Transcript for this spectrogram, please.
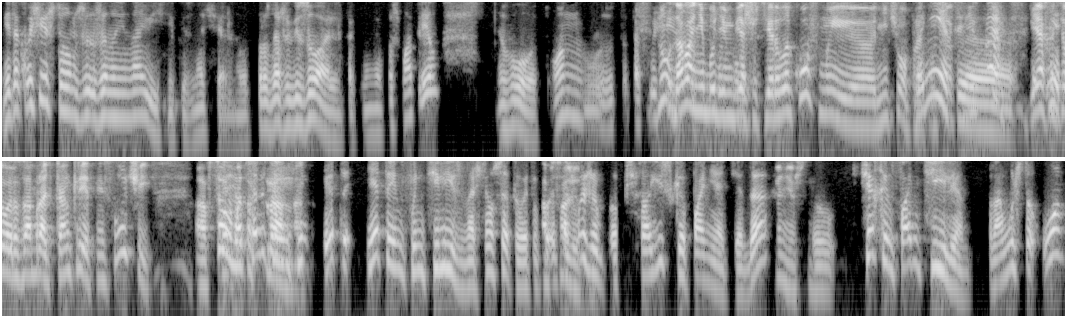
мне такое ощущение, что он женоненавистник изначально. Вот просто даже визуально так на него посмотрел, вот, он такой Ну, давай не будем такой... вешать ярлыков, мы э, ничего про да это нет, не знаем. Э, Я нет, хотел нет. разобрать конкретный случай. А в целом это, это странно. Это, это инфантилизм, начнем с этого. Это Абсолютно. такое же психологическое понятие, да? Конечно. Э, человек инфантилен, потому что он,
